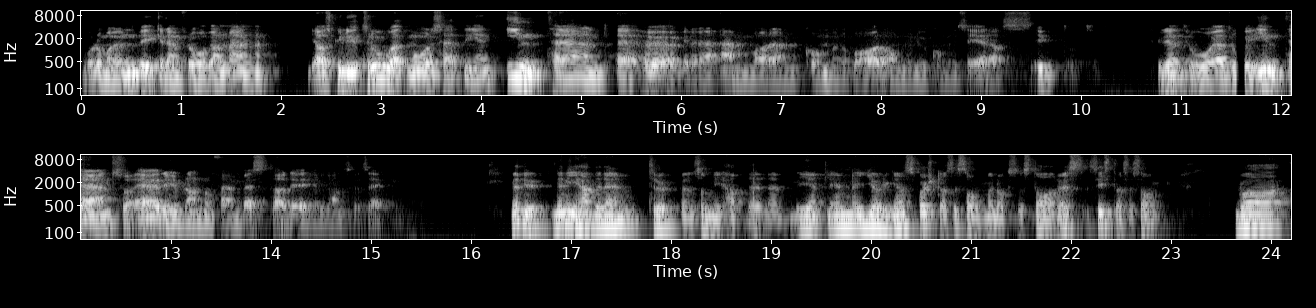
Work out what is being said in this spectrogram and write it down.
och de har undvikit den frågan. Men jag skulle ju tro att målsättningen internt är högre än vad den kommer att vara om det nu kommuniceras utåt. Skulle jag mm. tro. Jag tror internt så är det ju bland de fem bästa, det är jag ganska säker. Men du, när ni hade den truppen som ni hade, när, egentligen Jörgens första säsong men också Stares sista säsong. Vad,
